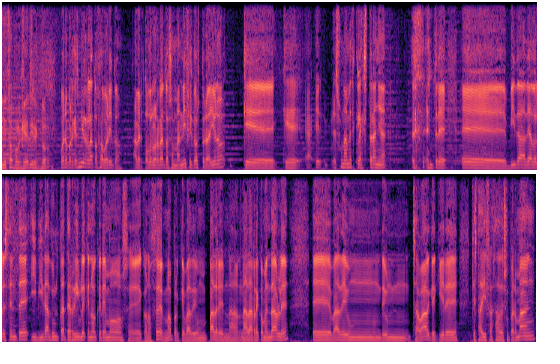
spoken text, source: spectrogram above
¿Y esto por qué, director? Bueno, porque es mi relato favorito. A ver, todos los relatos son magníficos, pero hay uno que, que, eh, es una mezcla extraña entre eh, vida de adolescente y vida adulta terrible que no queremos eh, conocer, ¿no? Porque va de un padre na- nada recomendable, eh, va de un, de un chaval que quiere, que está disfrazado de Superman,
